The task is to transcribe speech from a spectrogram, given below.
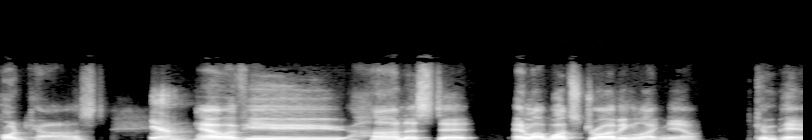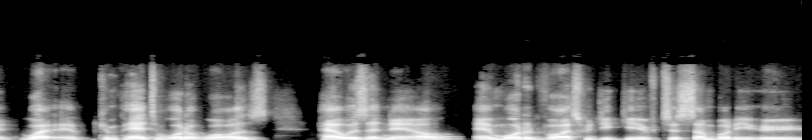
podcast. yeah. How have you harnessed it? And like, what's driving like now compared? What compared to what it was? How is it now? And what advice would you give to somebody who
